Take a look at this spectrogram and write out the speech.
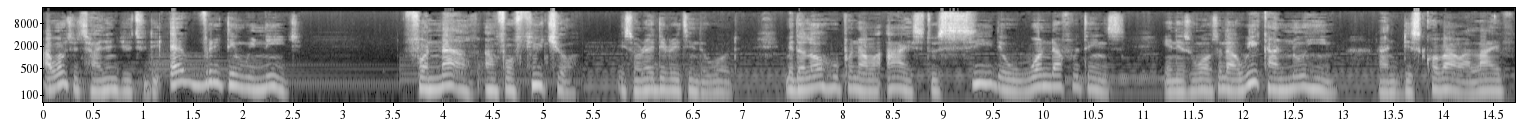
I want to challenge you today. Everything we need for now and for future is already written in the word. May the Lord open our eyes to see the wonderful things in His word so that we can know Him and discover our life,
